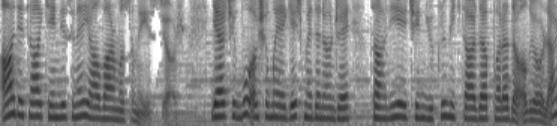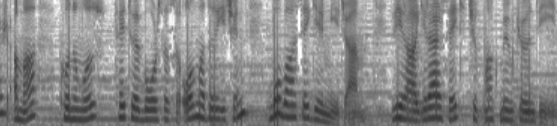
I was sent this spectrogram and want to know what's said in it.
adeta kendisine yalvarmasını istiyor. Gerçi bu aşamaya geçmeden önce tahliye için yüklü miktarda para da alıyorlar ama konumuz FETÖ borsası olmadığı için bu bahse girmeyeceğim. Zira girersek çıkmak mümkün değil.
